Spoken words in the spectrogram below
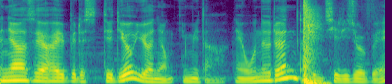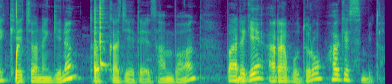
안녕하세요. 하이브리드 스튜디오 유한영입니다. 네, 오늘은 다빈치 리졸브의 개쩌는 기능 다섯 가지에 대해서 한번 빠르게 알아보도록 하겠습니다.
